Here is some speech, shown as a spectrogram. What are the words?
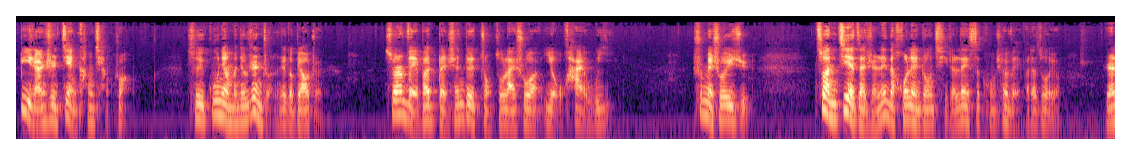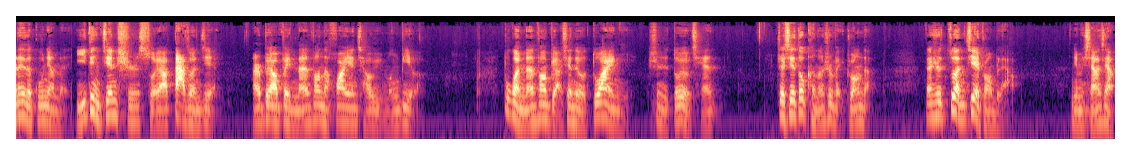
必然是健康强壮。所以姑娘们就认准了这个标准。虽然尾巴本身对种族来说有害无益。顺便说一句，钻戒在人类的婚恋中起着类似孔雀尾巴的作用。人类的姑娘们一定坚持索要大钻戒，而不要被男方的花言巧语蒙蔽了。不管男方表现的有多爱你，甚至多有钱，这些都可能是伪装的，但是钻戒装不了。你们想想，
